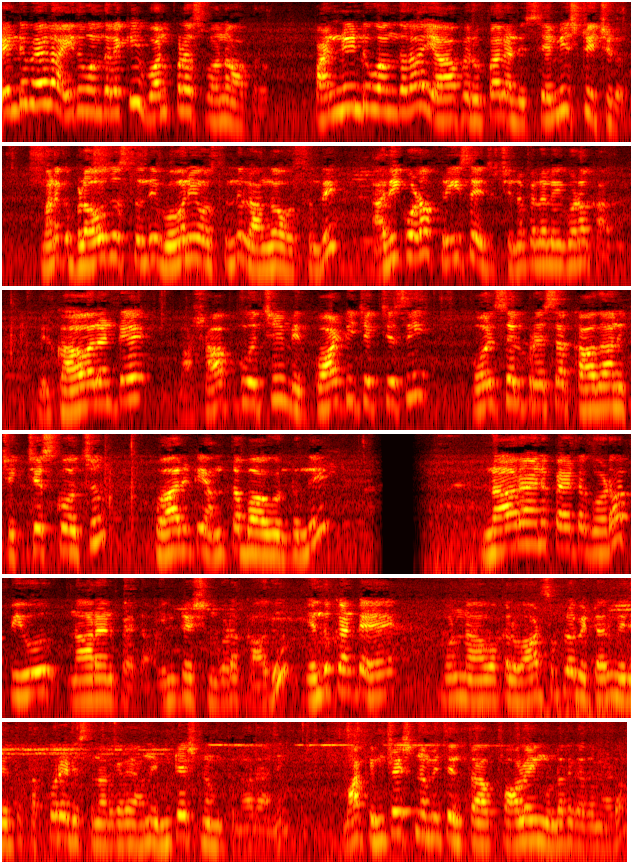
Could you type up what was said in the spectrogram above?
రెండు వేల ఐదు వందలకి వన్ ప్లస్ వన్ ఆఫర్ పన్నెండు వందల యాభై రూపాయలు అండి సెమీ స్టిచ్డ్ మనకి బ్లౌజ్ వస్తుంది ఓనీ వస్తుంది లంగా వస్తుంది. అది కూడా ఫ్రీ సైజ్ చిన్నపిల్లలకి కూడా కాదు. మీరు కావాలంటే మా షాప్కి వచ్చి మీరు క్వాలిటీ చెక్ చేసి హోల్సేల్ ప్రైసా కాదా అని చెక్ చేసుకోవచ్చు. క్వాలిటీ అంత బాగుంటుంది. నారాయణపేట కూడా ప్యూర్ నారాయణపేట. ఇమిటేషన్ కూడా కాదు. ఎందుకంటే మొన్న ఒకరు వాట్సాప్లో పెట్టారు మీరు ఇంత తక్కువ రేట్ ఇస్తున్నారు కదా అని ఇమిటేషన్ అమ్ముతున్నారా అని. మాకు ఇమిటేషన్ అమ్మితే ఇంత ఫాలోయింగ్ ఉండదు కదా మేడం.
